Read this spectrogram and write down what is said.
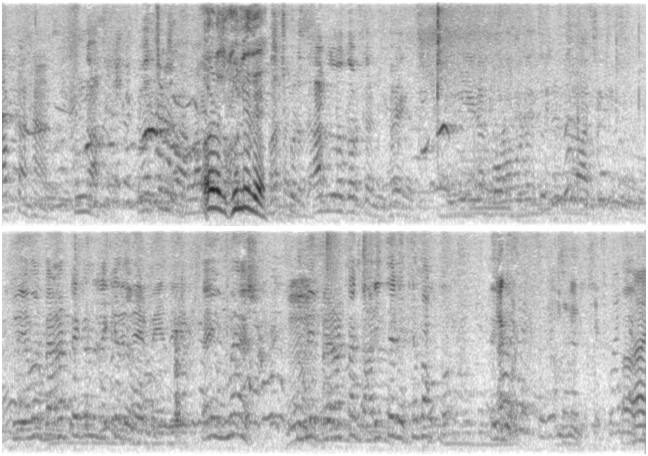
দরকার হ্যাঁ। খুলে দে। কাজ করে দাও। আর লো দরকার নেই হয়ে গেছে। তুই এবার ব্যানারটা এখানে রেখে দেবে এই উমেশ তুমি ব্যানারটা গাড়িতে রেখে দাও তো। এই যে। হ্যাঁ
